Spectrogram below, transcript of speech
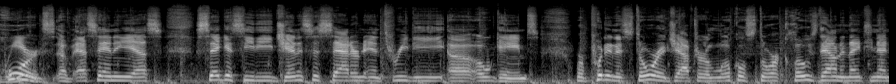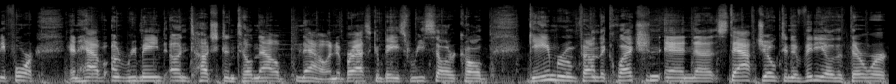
Hordes of SNES, Sega CD, Genesis, Saturn, and 3D uh, O games were put into storage after a local store closed down in 1994 and have uh, remained untouched until now. Now, a Nebraska-based reseller called Game Room found the collection, and uh, staff joked in a video that there were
